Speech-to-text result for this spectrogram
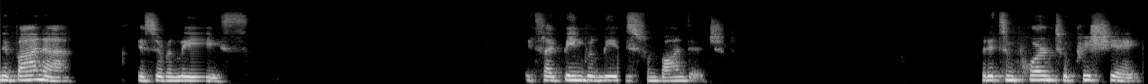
Nibbana is a release. It's like being released from bondage. But it's important to appreciate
